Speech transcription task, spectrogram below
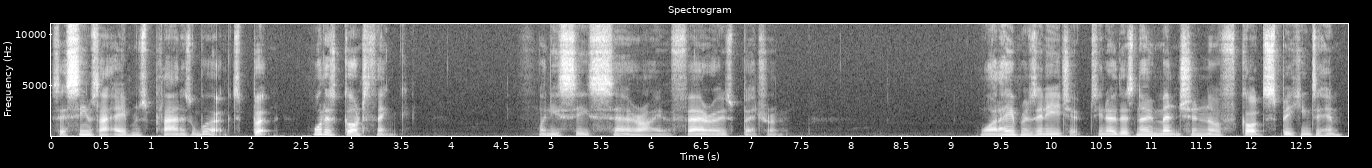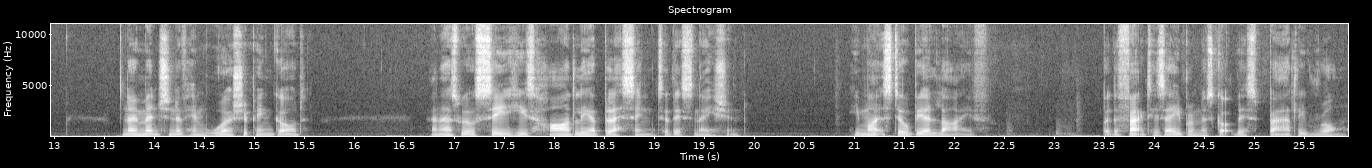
So it seems like Abram's plan has worked. But what does God think when he sees Sarai in Pharaoh's bedroom? While Abram's in Egypt, you know, there's no mention of God speaking to him, no mention of him worshipping God. And as we'll see, he's hardly a blessing to this nation. He might still be alive, but the fact is, Abram has got this badly wrong.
